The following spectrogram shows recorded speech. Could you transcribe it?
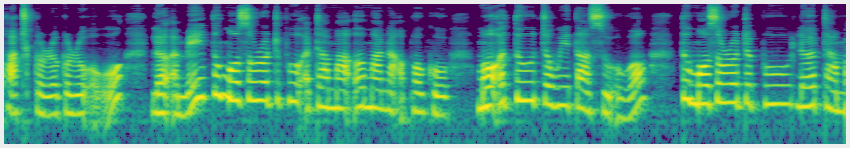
ခွတ်ကရကရအိုလောအမေသူမောဆိုရတဖူအတမအမနာအဖို့ကိုမောအတူတဝိတဆုအောသူမောဆိုရတဖူလောဓမ္မ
